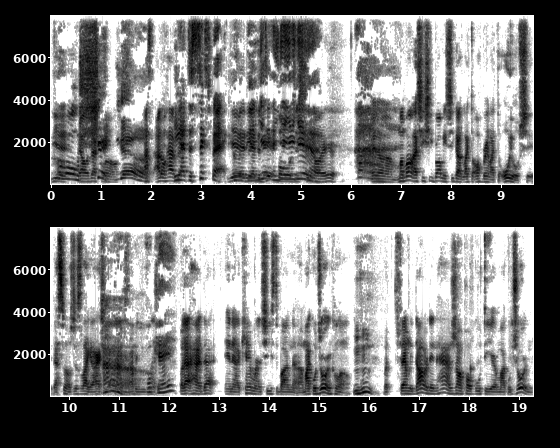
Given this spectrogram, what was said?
Yeah, oh, that was shit. cologne. Yeah. I, I don't have he that. had the six pack. Yeah, he had the yeah, dick bulge and shit and all that. And um, my mom actually she brought me. She got like the off brand like the oil shit that smells just like it. I actually got that. so I've been using Ah, that. okay. But I had that. And uh, Cameron, she used to buy him the uh, Michael Jordan cologne. Mm-hmm. But Family Dollar didn't have Jean Paul Gaultier or Michael Jordan.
